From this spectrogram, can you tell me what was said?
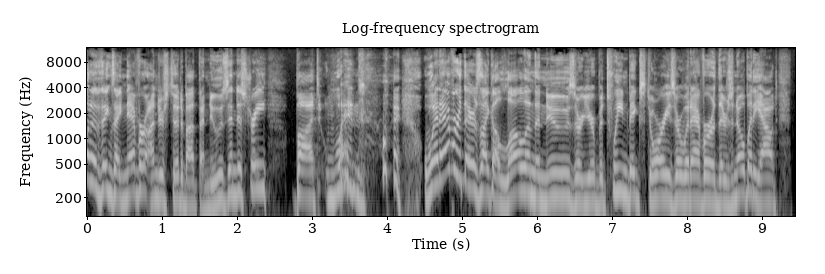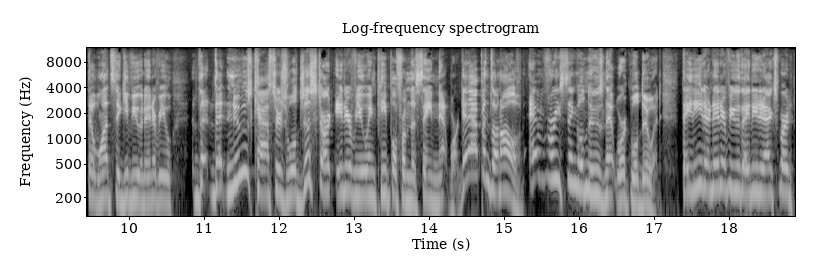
one of the things I never understood about the news industry, but when whenever there's like a lull in the news or you're between big stories or whatever, there's nobody out that wants to give you an interview, th that newscasters will just start interviewing people from the same network. It happens on all of them. Every single news network will do it. They need an interview, they need an expert,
